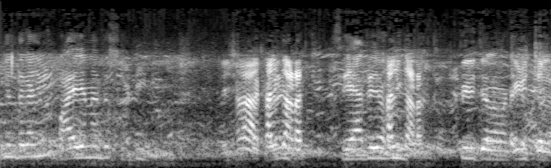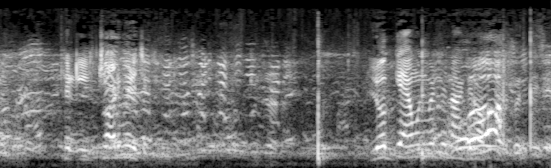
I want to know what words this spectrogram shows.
খেলতে গেছিল পায়ে না তো সঠিক হ্যাঁ খালি কাটাচ্ছে সে এতে যখন খালি কাটাচ্ছে পিড়ি চালামাটা পিড়ি চালানো চড় মেরেছে লোককে এমন মেরেছে না করতেছে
